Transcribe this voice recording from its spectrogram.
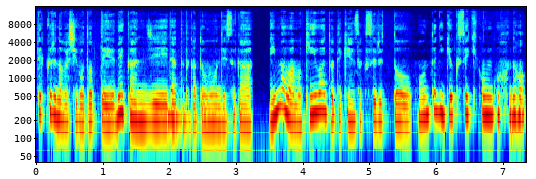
てくるのが仕事っていうね、感じだったかと思うんですが、うん、今はもうキーワードで検索すると、本当に玉石混合の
